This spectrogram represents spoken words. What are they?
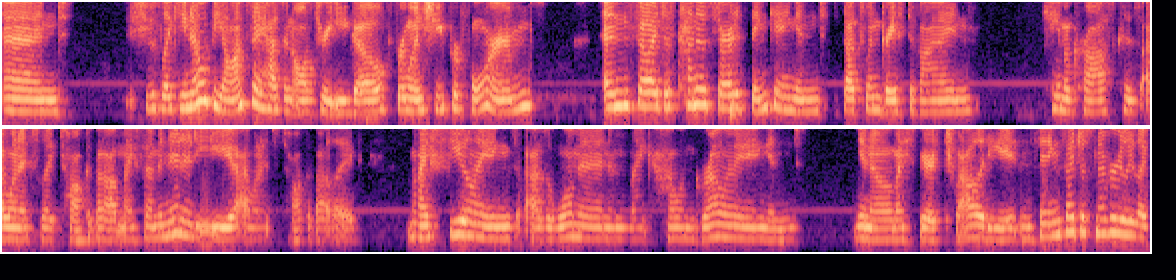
And she was like, you know, Beyonce has an alter ego for when she performs. And so I just kind of started thinking, and that's when Grace DeVine came across because I wanted to like talk about my femininity. I wanted to talk about like my feelings as a woman and like how I'm growing and you know my spirituality and things I just never really like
